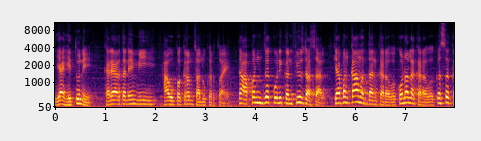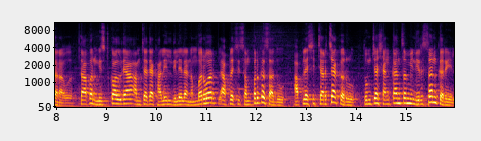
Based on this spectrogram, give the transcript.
या हेतूने खऱ्या अर्थाने मी हा उपक्रम चालू करतो आहे. तर आपण जर कोणी कन्फ्युज्ड असाल की आपण का मतदान करावं कोणाला करावं कसं करावं तर आपण मिस्ड कॉल द्या आमच्या त्या खालील दिलेल्या नंबरवर आपल्याशी संपर्क साधू आपल्याशी चर्चा करू तुमच्या शंकांचं मी निरसन करेल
